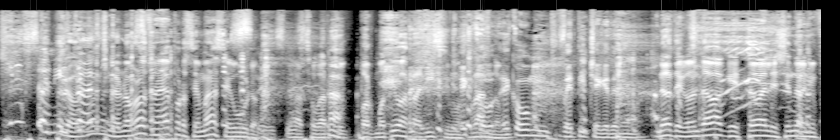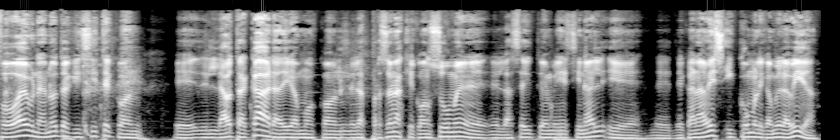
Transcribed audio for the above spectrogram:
¿quiénes son Pero estos? lo nombramos una vez por semana seguro. a Sugarchuk, por motivos rarísimos, Es como, random. es como un fetiche que tenemos. No, te contaba que estaba leyendo en Infobae una nota que hiciste con eh, la otra cara, digamos, con las personas que consumen el, el aceite medicinal eh, de, de cannabis y cómo le cambió la vida,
